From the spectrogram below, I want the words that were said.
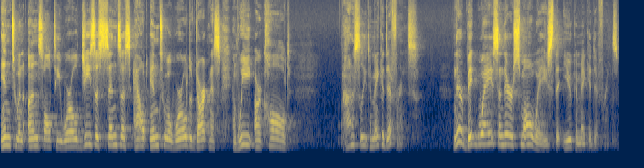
into an unsalty world. Jesus sends us out into a world of darkness, and we are called, honestly, to make a difference. And there are big ways and there are small ways that you can make a difference.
